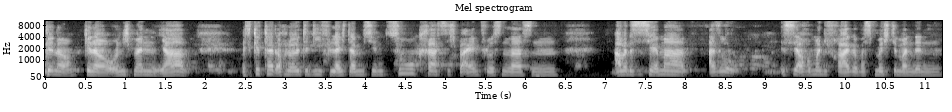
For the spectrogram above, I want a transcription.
Genau, genau. Und ich meine, ja, es gibt halt auch Leute, die vielleicht da ein bisschen zu krass sich beeinflussen lassen. Aber das ist ja immer, also ist ja auch immer die Frage, was möchte man denn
